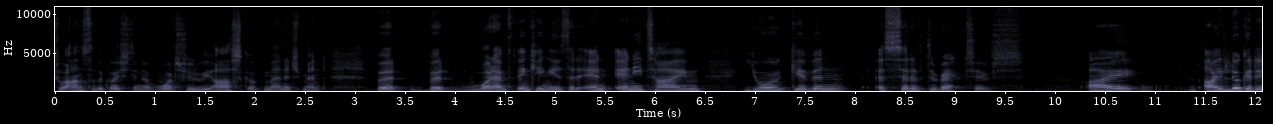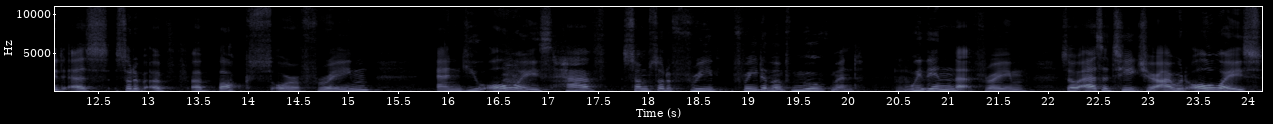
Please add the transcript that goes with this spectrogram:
to answer the question of what should we ask of management. But, but what I'm thinking is that an, any time you're given a set of directives, I, I look at it as sort of a, a box or a frame, and you always have some sort of free, freedom of movement within that frame. So as a teacher, I would always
